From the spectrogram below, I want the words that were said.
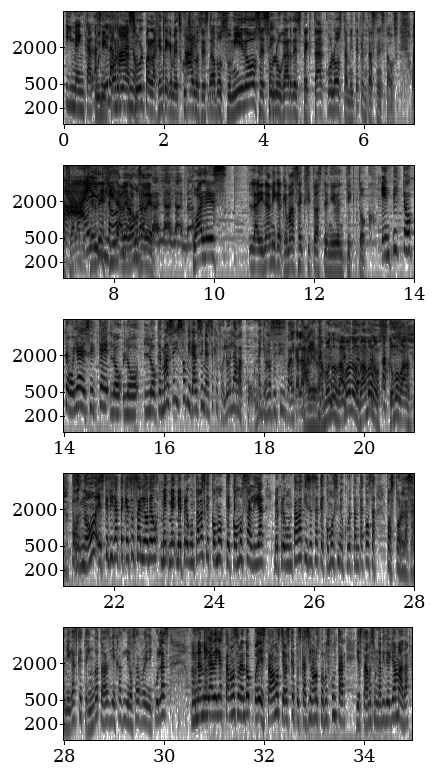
Y me de la Unicornio mano. Azul, para la gente que me escucha en los Estados Unidos, es Sí. un lugar de espectáculos. También te presentaste en Estados O sea, la mujer de no, gira. a ver, no, vamos no, a ver. no, no, no, no. ¿Cuál es la dinámica que más éxito has tenido en TikTok? En TikTok te voy a decir que lo, lo, lo que más se hizo viral se me hace que fue lo de la vacuna. Yo no sé si valga la A pena. ver, vámonos, vámonos, vámonos. ¿Cómo va? Pues no, es que fíjate que eso salió de... Me, me- me preguntabas que cómo, que cómo salían. Me preguntaba aquí César que cómo se me ocurre tanta cosa. Pues por las amigas que tengo, todas viejas liosas, ridículas. Una amiga de ellas estábamos hablando, pues estábamos, ya ves que pues casi no nos podemos juntar y estábamos en una videollamada.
